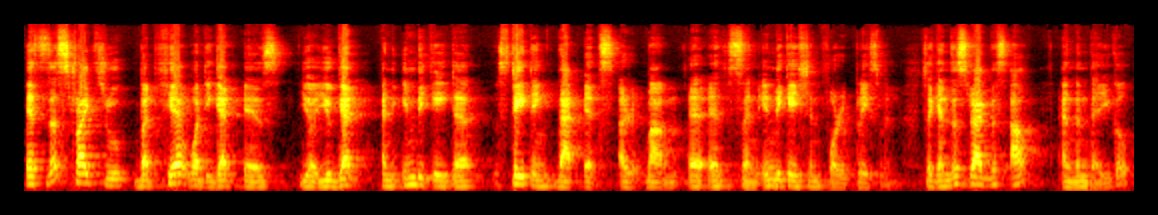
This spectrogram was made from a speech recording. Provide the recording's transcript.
it's just strike through, but here what you get is you, you get an indicator stating that it's a, um, it's an indication for replacement. So you can just drag this out and then there you go.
